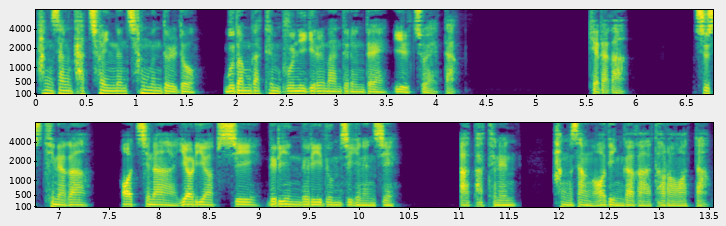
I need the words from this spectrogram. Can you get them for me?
항상 닫혀 있는 창문들도 무덤 같은 분위기를 만드는데 일조했다. 게다가 주스티나가 어찌나 열이 없이 느릿느릿 움직이는지 아파트는 항상 어딘가가 더러웠다.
